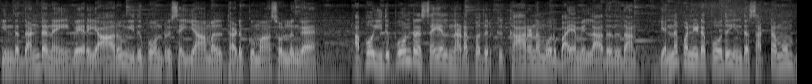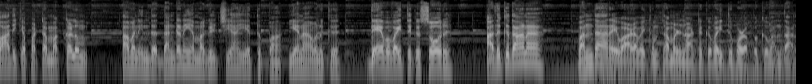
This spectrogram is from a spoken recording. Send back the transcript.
இந்த தண்டனை வேற யாரும் இது போன்று செய்யாமல் தடுக்குமா? சொல்லுங்க. அப்போ இது போன்ற செயல் நடப்பதற்கு காரணம் ஒரு பயம் இல்லாததுதான். என்ன பண்ணிட போது இந்த சட்டமும் பாதிக்கப்பட்ட மக்களும் அவன் இந்த தண்டனைய மகிழ்ச்சியா ஏத்துப்பான்? ஏன்னா அவனுக்கு தேவ வயிற்றுக்கு சோறு. அதுக்கு தானே வந்தாரை வாழ வைக்கும் தமிழ்நாட்டுக்கு வைத்து பொழப்புக்கு வந்தான்.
